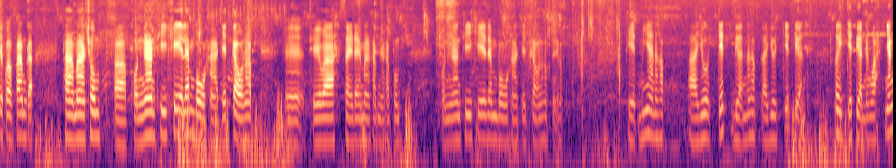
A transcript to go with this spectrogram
จากกว่าฟาร์มก็พามาชมผลงานที่เคแลมโบหาเจ็ดเก่านะครับถือว่าใส่ได้มากครับเนี่ยครับผมผลงานที่เคแลมโบหาเจ็ดเก่านะครับเนี่ยครับ เพจเมียนะครับ อายุเจ็ดเดือนนะครับ อายุเจ็ดเดือนเฮ้ยเจ็ดเดือนยังวะยัง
